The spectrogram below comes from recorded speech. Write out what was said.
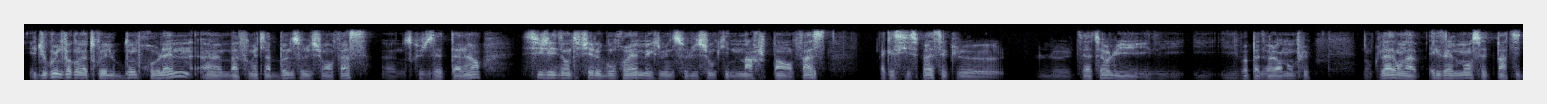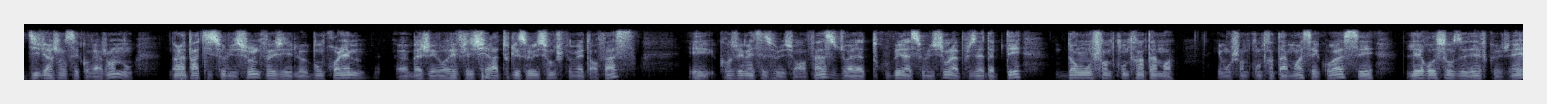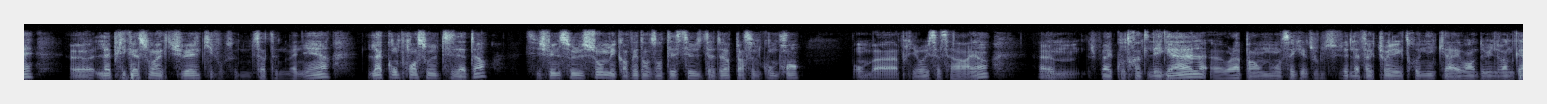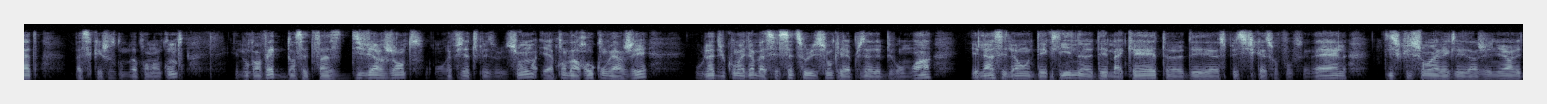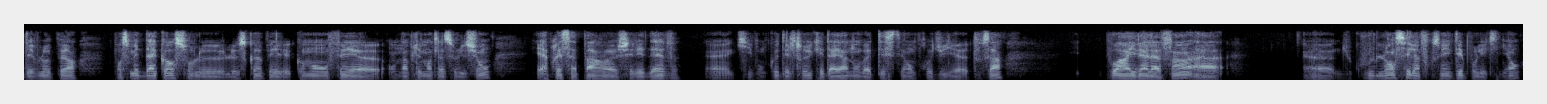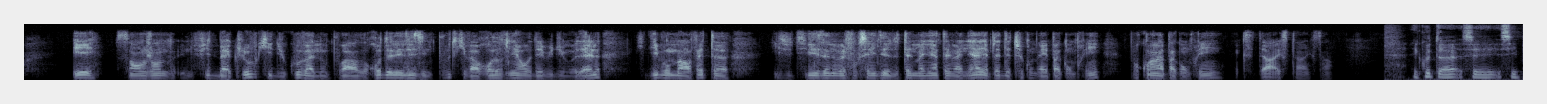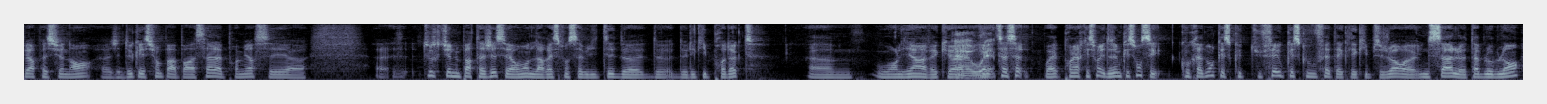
Et du coup, une fois qu'on a trouvé le bon problème, il euh, bah, faut mettre la bonne solution en face. Euh, ce que je disais tout à l'heure, si j'ai identifié le bon problème et que je mets une solution qui ne marche pas en face, bah, qu'est-ce qui se passe? C'est que l'utilisateur, lui, il ne voit pas de valeur non plus. Donc là, on a également cette partie divergence et convergence. Donc, dans la partie solution, une fois que j'ai le bon problème, euh, bah, je vais réfléchir à toutes les solutions que je peux mettre en face. Et quand je vais mettre ces solutions en face, je dois trouver la solution la plus adaptée dans mon champ de contrainte à moi. Et mon champ de contrainte à moi, c'est quoi? C'est les ressources de dev que j'ai, euh, l'application actuelle qui fonctionne d'une certaine manière, la compréhension de l'utilisateur. Si je fais une solution, mais qu'en fait, en faisant tester l'utilisateur, personne ne comprend, bon, bah, a priori, ça sert à rien. Euh, je peux avoir contraintes légales. Euh, voilà, par exemple, nous, on sait qu'il y a tout le sujet de la facture électronique qui arrivera en 2024. Bah, c'est quelque chose qu'on doit prendre en compte. Et donc, en fait, dans cette phase divergente, on réfléchit à toutes les solutions et après, on va reconverger où là, du coup, on va dire, bah, c'est cette solution qui est la plus adaptée pour moi. Et là, c'est là où on décline des maquettes, euh, des spécifications fonctionnelles, discussions avec les ingénieurs, les développeurs, pour se mettre d'accord sur le, scope et comment on fait, euh, on implémente la solution. Et après, ça part euh, chez les devs qui vont coder le truc. Et derrière, nous, on va tester en produit tout ça pour arriver à la fin à, du coup, lancer la fonctionnalité pour les clients. Et ça engendre une feedback loop qui, du coup, va nous pouvoir redonner des inputs, qui va revenir au début du modèle qui dit bon bah en fait euh, ils utilisent la nouvelle fonctionnalité de telle manière, telle manière, il y a peut-être des trucs qu'on n'avait pas compris, pourquoi on n'a pas compris, etc. etc., etc. Écoute, euh, c'est hyper passionnant. Euh, j'ai deux questions par rapport à ça. La première, c'est tout ce que tu viens de nous partager, c'est vraiment de la responsabilité de, de, l'équipe product ou en lien avec. ouais. ouais. Première question. Et deuxième question, c'est concrètement, qu'est-ce que tu fais ou qu'est-ce que vous faites avec l'équipe? C'est genre une salle tableau blanc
